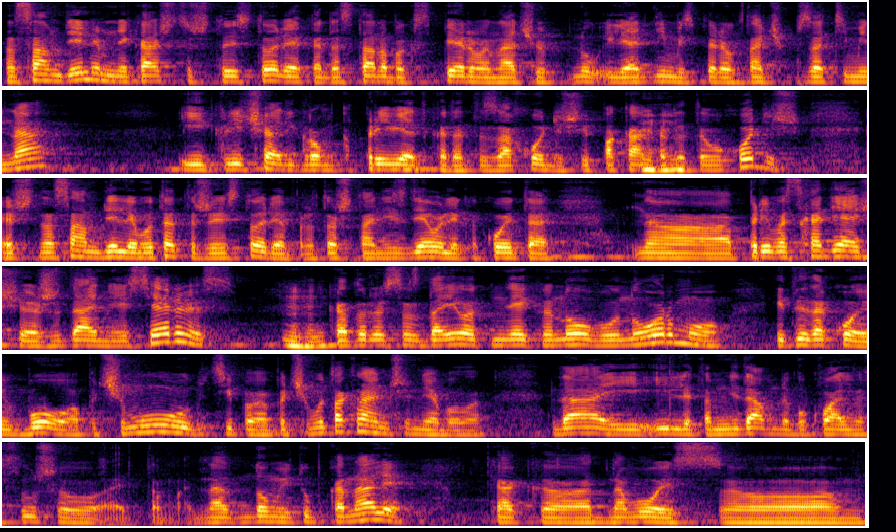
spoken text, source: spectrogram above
На самом деле, мне кажется, что история, когда Starbucks первый начал, ну, или одним из первых начал писать имена, и кричать громко «привет», когда ты заходишь, и «пока», mm-hmm. когда ты уходишь, это же на самом деле вот эта же история про то, что они сделали какой-то э, превосходящий ожидание сервис, mm-hmm. который создает некую новую норму, и ты такой «Бо, а почему, типа, почему так раньше не было?» Да, и, или там недавно буквально слушал э, там, на одном YouTube-канале, как э, одного из э,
